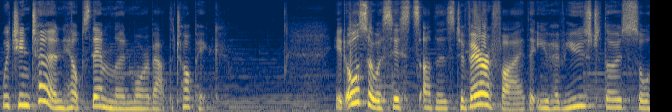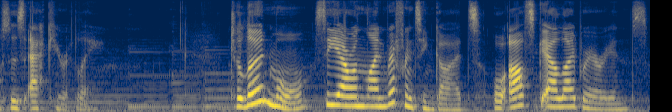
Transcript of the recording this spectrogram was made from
which in turn helps them learn more about the topic. It also assists others to verify that you have used those sources accurately. To learn more, see our online referencing guides or ask our librarians.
